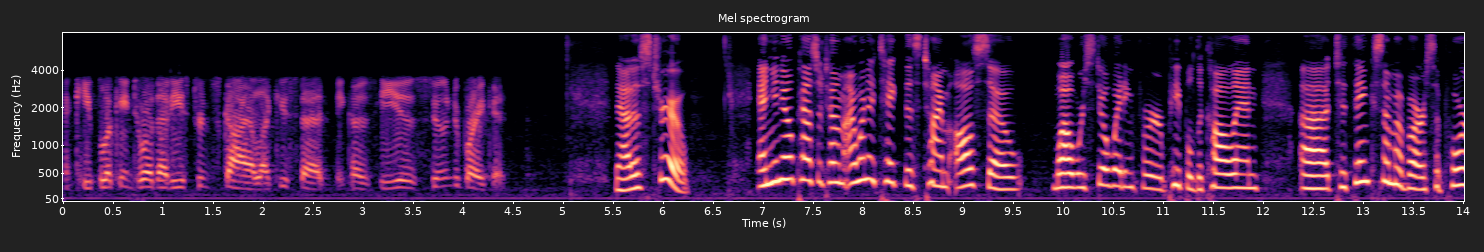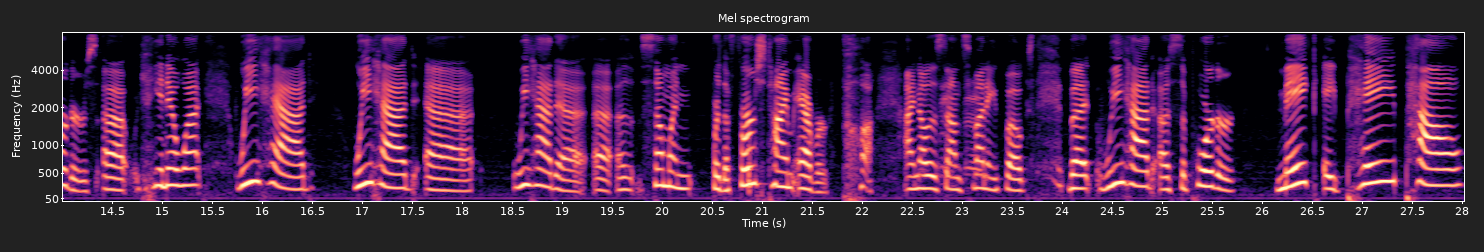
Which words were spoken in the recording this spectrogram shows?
and keep looking toward that eastern sky, like you said, because He is soon to break it. That is true. And you know, Pastor Tom, I want to take this time also, while we're still waiting for people to call in, uh, to thank some of our supporters. Uh, you know what? We had we had uh, we had a, a, a someone for the first time ever. I know this sounds funny, folks, but we had a supporter make a PayPal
